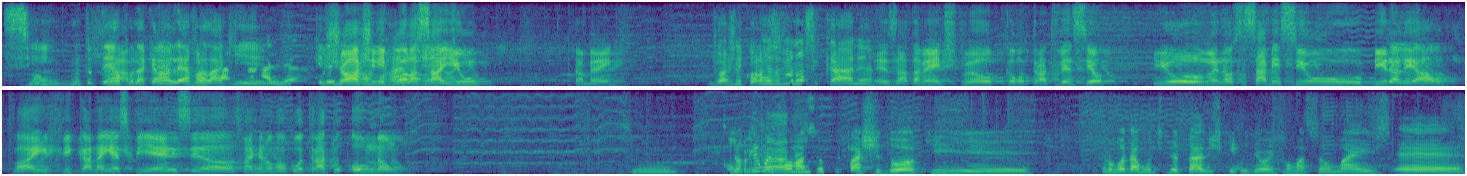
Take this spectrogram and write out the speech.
Sim, muito tempo. daquela tempo. leva lá que. Que O Jorge Nicola saiu também. Jorge Nicola resolveu não ficar, né? Exatamente. O contrato venceu e o não se sabe se o Bira Leal vai ficar na ESPN, se uh, vai renovar o contrato ou não. Sim. Eu tenho uma informação de bastidor que Eu não vou dar muitos detalhes quem me deu a informação, mas é,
